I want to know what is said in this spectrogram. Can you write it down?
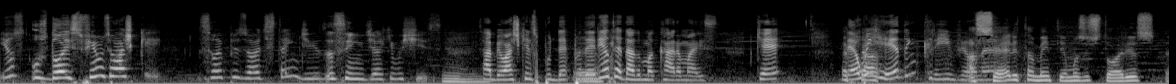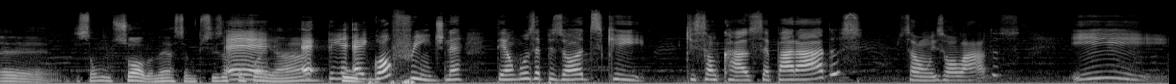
E os, os dois filmes eu acho que são episódios estendidos, assim, de Arquivo X. Uhum. Sabe? Eu acho que eles puder- poderiam ter dado uma cara mais. Porque é, um porque a- enredo incrível, A né? série também tem umas histórias é, que são solo, né? Você não precisa acompanhar. É, tem- é igual Fringe, né? Tem alguns episódios que, que são casos separados, são isolados, e,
